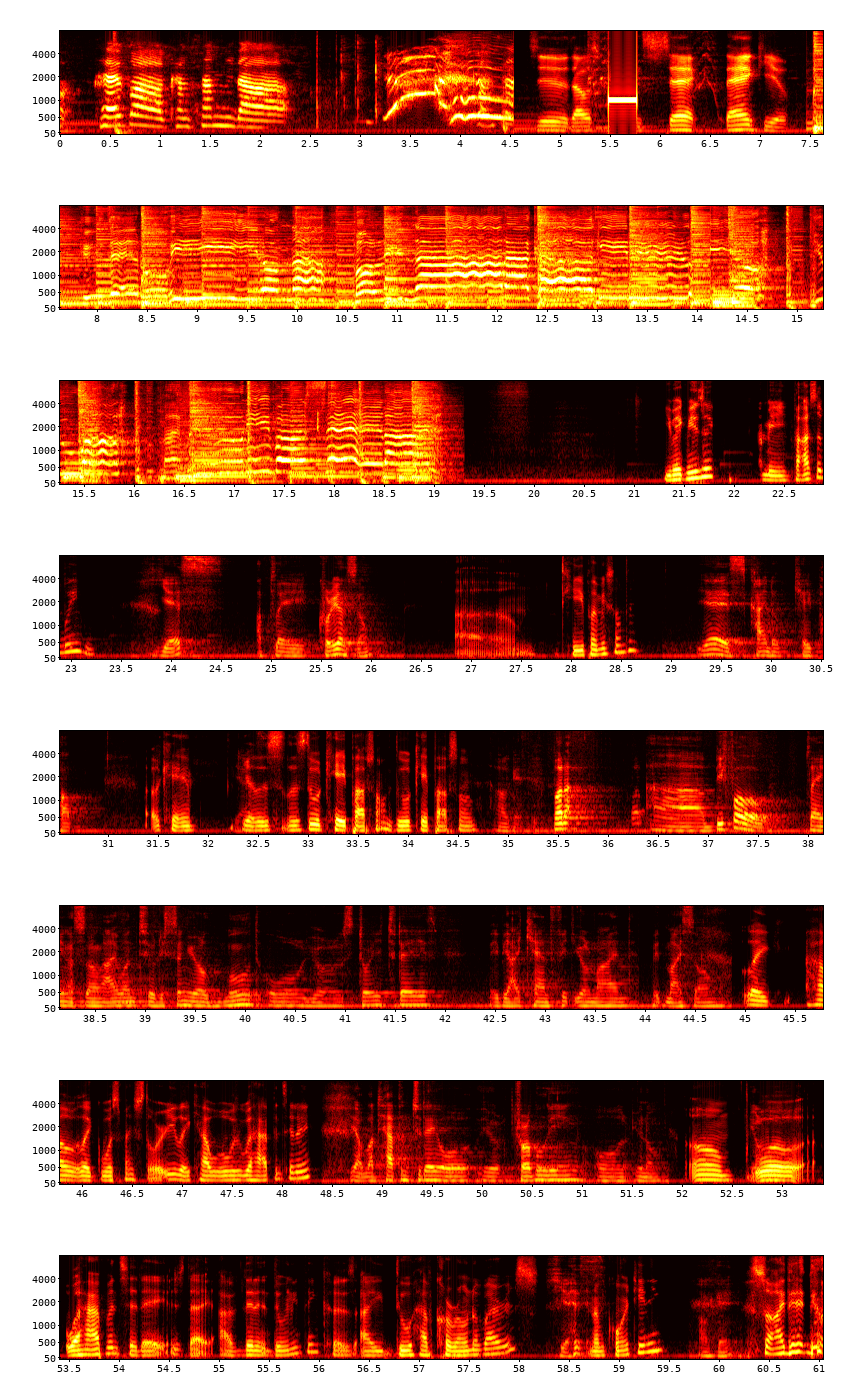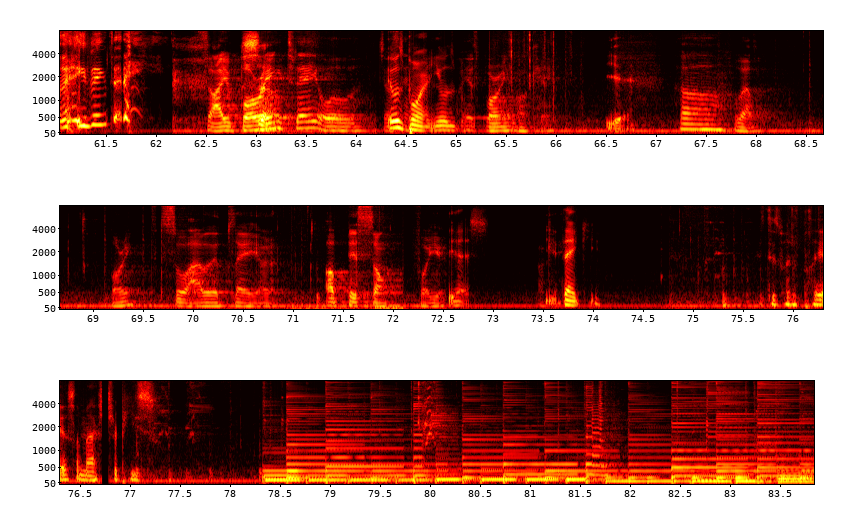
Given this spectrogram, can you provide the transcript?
오, 대박. 감사합니다. Dude, that was sick. Thank you. 그대로 일어나 멀리 날아가기를 You, you are my universe and I You make music? I mean, possibly. Yes, I play Korean song Um, can you play me something? Yes, kind of K-pop Okay. Yeah, let's let's do a K-pop song. Do a K-pop song. Okay, but uh, before playing a song, I want to listen your mood or your story today. Maybe I can fit your mind with my song. Like how like what's my story? Like how what, what happened today? Yeah, what happened today, or you're troubling, or you know. Um, well, what happened today is that I didn't do anything because I do have coronavirus Yes. and I'm quarantining. Okay. So I didn't do anything today. So are you boring today, or? Just was boring, it was It was boring. Okay. Yeah. Uh, well, boring. So I will play a upbeat song for you. Yes. Okay. Thank you. Is this what to play us a masterpiece?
